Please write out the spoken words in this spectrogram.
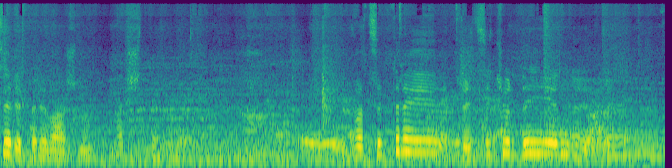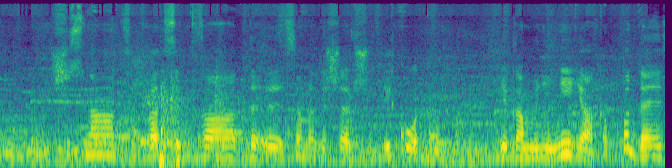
Сири переважно, бачите. Е, 23, 31, е, 16, 22, де- е, саме дешевше, рікота, яка мені ніяка, по 10.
